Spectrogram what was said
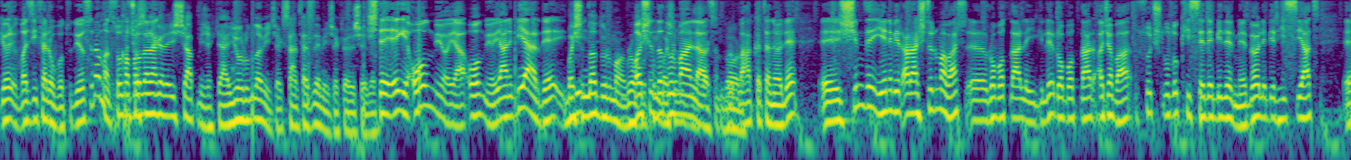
göre, vazife robotu diyorsun ama sonuç Kafasına olarak göre iş yapmayacak yani yorumlamayacak, sentezlemeyecek öyle şeyler. işte Ege olmuyor ya olmuyor. Yani bir yerde başında durma. robotun başında durman duracaksın, lazım. Doğru. Hakikaten öyle. Ee, şimdi yeni bir araştırma var e, robotlarla ilgili. Robotlar acaba suçluluk hissedebilir mi? Böyle bir hissiyat e,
